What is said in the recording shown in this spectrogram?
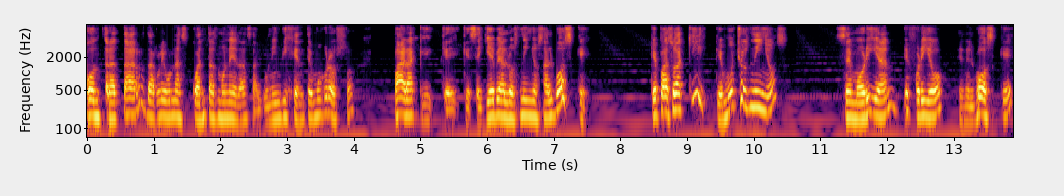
contratar, darle unas cuantas monedas a algún indigente mugroso para que, que, se lleve a los niños al bosque. ¿Qué pasó aquí? Que muchos niños se morían de frío en el bosque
